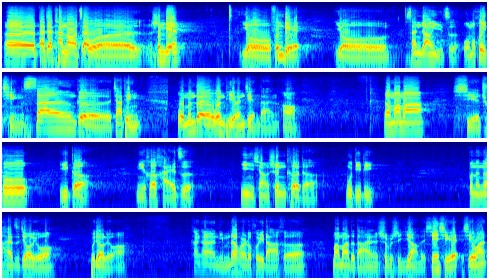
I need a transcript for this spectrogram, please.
呃，大家看到在我身边有分别有三张椅子，我们会请三个家庭。我们的问题很简单啊，让妈妈写出一个你和孩子印象深刻的目的地。不能跟孩子交流哦，不交流啊。看看你们待会儿的回答和妈妈的答案是不是一样的？先写，写完。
